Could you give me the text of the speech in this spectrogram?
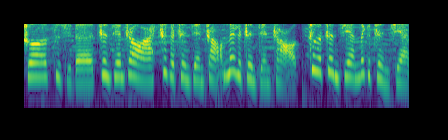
说自己的证件照啊，这个证件照，那个证件照，这个证件，那个证件。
